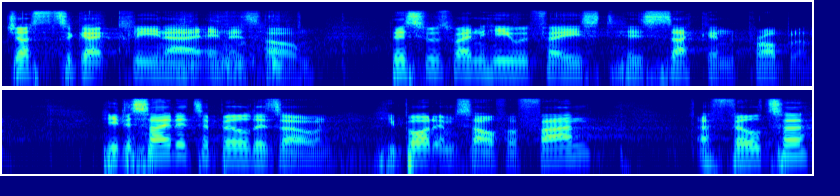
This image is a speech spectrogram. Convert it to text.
just to get clean air in his home. This was when he faced his second problem. He decided to build his own. He bought himself a fan, a filter,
